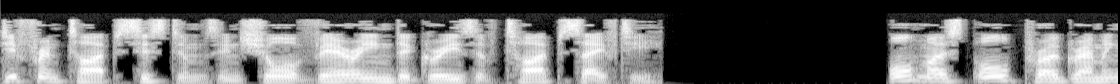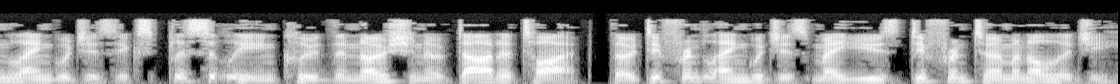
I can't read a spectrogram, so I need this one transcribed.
Different type systems ensure varying degrees of type safety. Almost all programming languages explicitly include the notion of data type, though different languages may use different terminology.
